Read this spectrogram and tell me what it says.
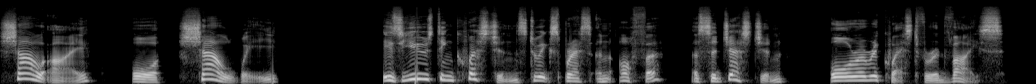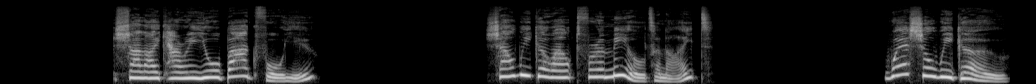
Shall I or shall we is used in questions to express an offer, a suggestion, or a request for advice. Shall I carry your bag for you? Shall we go out for a meal tonight? Where shall we go?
